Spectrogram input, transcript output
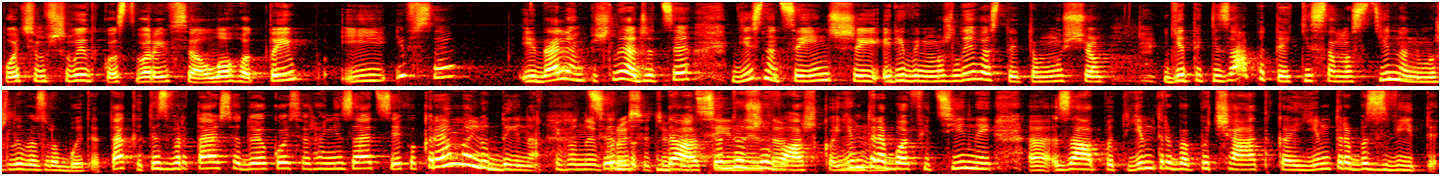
потім швидко створився логотип і, і все. І далі ми пішли, адже це дійсно це інший рівень можливостей, тому що є такі запити, які самостійно неможливо зробити. Так, і ти звертаєшся до якоїсь організації як окрема людина. І вони це, просять да, це дуже так. важко. Їм Мгм. треба офіційний е, запит, їм треба початка, їм треба звіти.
